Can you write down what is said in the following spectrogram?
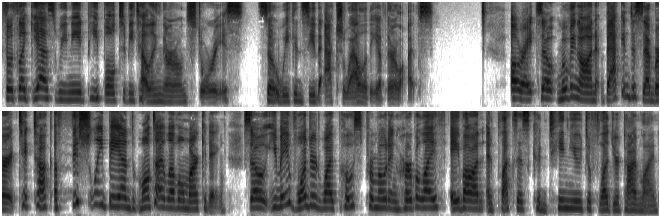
So it's like, yes, we need people to be telling their own stories so we can see the actuality of their lives. All right, so moving on, back in December, TikTok officially banned multi level marketing. So you may have wondered why posts promoting Herbalife, Avon, and Plexus continue to flood your timeline.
